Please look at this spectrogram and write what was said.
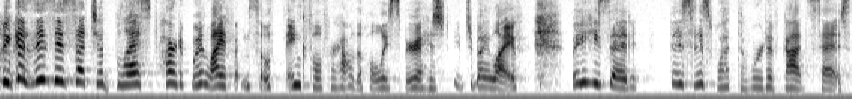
because this is such a blessed part of my life. I'm so thankful for how the Holy Spirit has changed my life. But he said, This is what the Word of God says.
